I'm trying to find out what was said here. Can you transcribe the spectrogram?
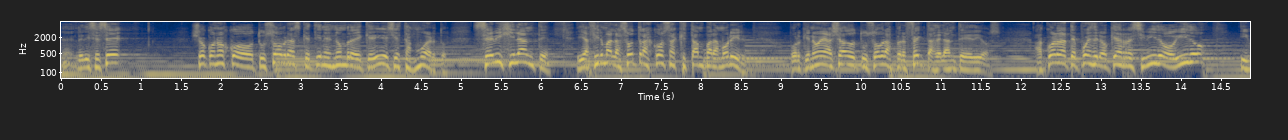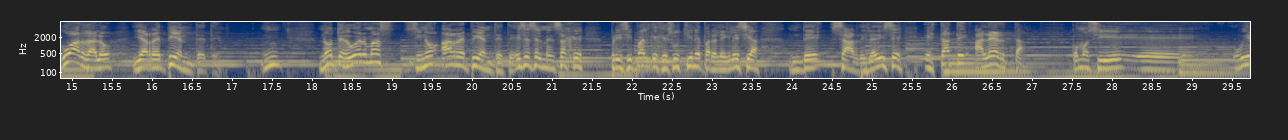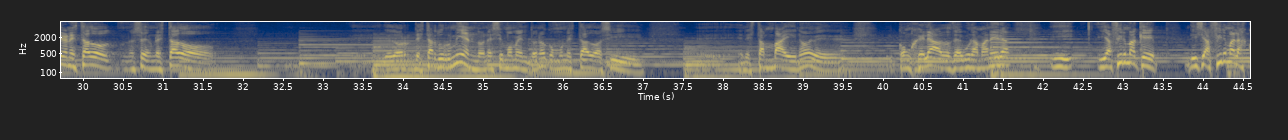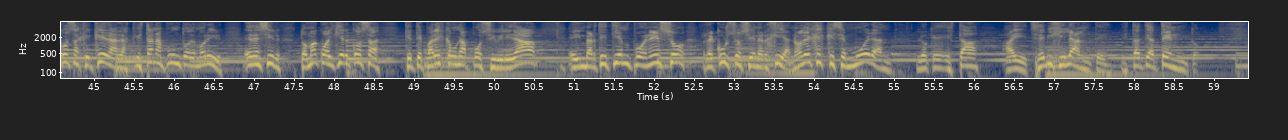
Eh, le dice, sé, yo conozco tus obras, que tienes nombre de que vives y estás muerto. Sé vigilante y afirma las otras cosas que están para morir, porque no he hallado tus obras perfectas delante de Dios. Acuérdate pues de lo que has recibido, oído, y guárdalo y arrepiéntete. No te duermas, sino arrepiéntete. Ese es el mensaje principal que Jesús tiene para la iglesia de Sardis. Le dice, estate alerta, como si eh, hubieran estado, no sé, en un estado eh, de, estar durmiendo en ese momento, ¿no? Como un estado así eh, en stand-by, ¿no? congelados de alguna manera y, afirma que, dice, afirma las cosas que quedan, las que están a punto de morir. Es decir, toma cualquier cosa que te parezca una posibilidad e invertir tiempo en eso, recursos y energía. No dejes que se mueran lo que está ahí. Sé vigilante, estate atento.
